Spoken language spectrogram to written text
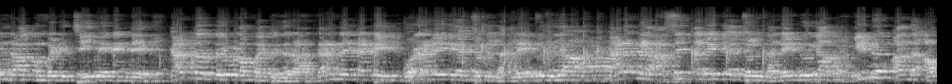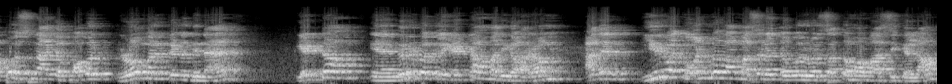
உண்டாகும்படி செய்வேன் என்று கர்த்தர் திருவிழம் பற்றுகிறார் கரங்களை கட்டி ஒரு அலேலியா சொல்லுங்க அலேலியா கரங்களை அசை அசை தலையில சொல்லுங்க அல்லேலூயா. இன்னும் அந்த அப்போஸ்தலனாகிய பவுல் ரோமருக்கு எழுதின எட்டாம் நிருபத்தில் எட்டாம் அதிகாரம் அதன் இருபத்தி ஒன்பதாம் வசனத்தை ஒருவர் சத்தமா வாசிக்கலாம்.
